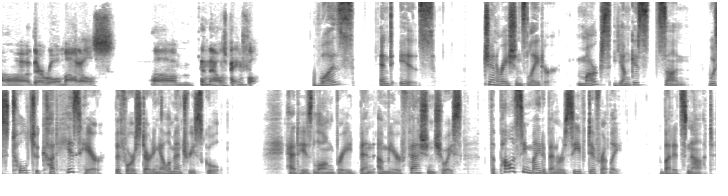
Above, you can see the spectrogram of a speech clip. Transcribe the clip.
uh, their role models. Um, and that was painful. Was and is. Generations later, Mark's youngest son was told to cut his hair before starting elementary school. Had his long braid been a mere fashion choice, the policy might have been received differently. But it's not.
